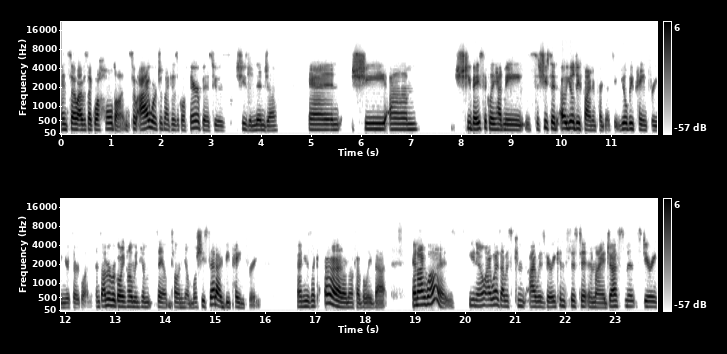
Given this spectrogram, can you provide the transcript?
And so I was like well hold on. So I worked with my physical therapist who is she's a ninja and she um she basically had me so she said oh you'll do fine in pregnancy. You'll be pain free in your third one. And so I remember going home and him saying telling him well she said I'd be pain free and he was like oh, I don't know if I believe that and I was you know i was i was i was very consistent in my adjustments during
